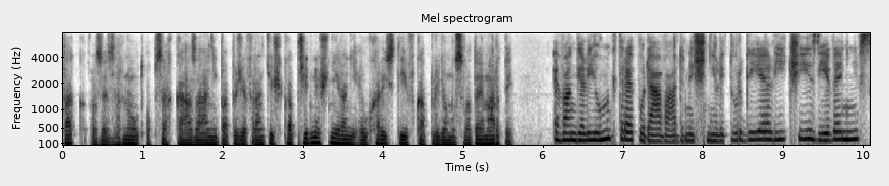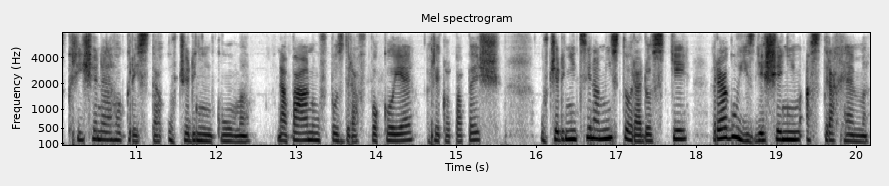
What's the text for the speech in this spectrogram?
Tak lze zhrnout obsah kázání papeže Františka při dnešní raní Eucharistii v kapli domu svaté Marty. Evangelium, které podává dnešní liturgie, líčí zjevení vzkříšeného Krista učedníkům. Na pánův pozdrav pokoje, řekl papež, učedníci na místo radosti reagují děšením a strachem,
